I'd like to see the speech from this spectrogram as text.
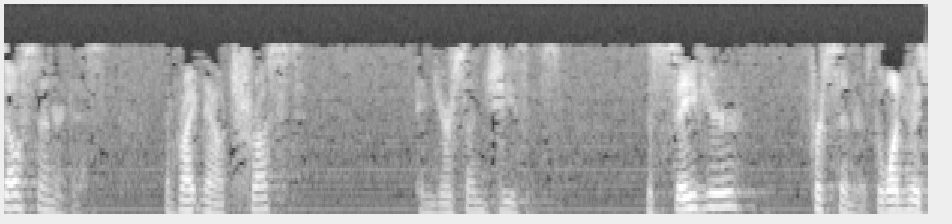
self centeredness, and right now trust in your Son Jesus, the Savior for sinners, the one who has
